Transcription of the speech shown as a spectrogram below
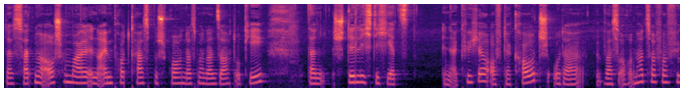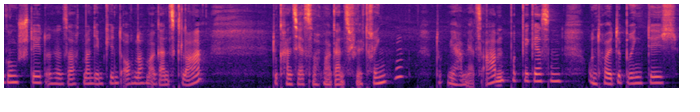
Das hatten wir auch schon mal in einem Podcast besprochen, dass man dann sagt, okay, dann stille ich dich jetzt in der Küche, auf der Couch oder was auch immer zur Verfügung steht. Und dann sagt man dem Kind auch nochmal ganz klar, du kannst jetzt nochmal ganz viel trinken. Wir haben jetzt Abend gegessen und heute bringt dich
